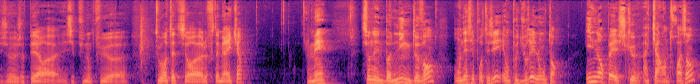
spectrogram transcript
je, perds, j'ai plus non plus tout en tête sur le foot américain. Mais si on a une bonne ligne devant, on est assez protégé et on peut durer longtemps. Il n'empêche que à 43 ans,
